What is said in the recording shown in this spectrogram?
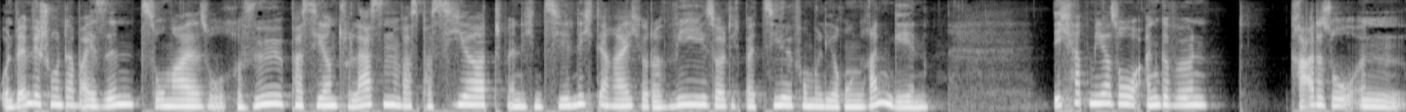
Und wenn wir schon dabei sind, so mal so Revue passieren zu lassen, was passiert, wenn ich ein Ziel nicht erreiche oder wie sollte ich bei Zielformulierungen rangehen? Ich habe mir so angewöhnt, gerade so in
